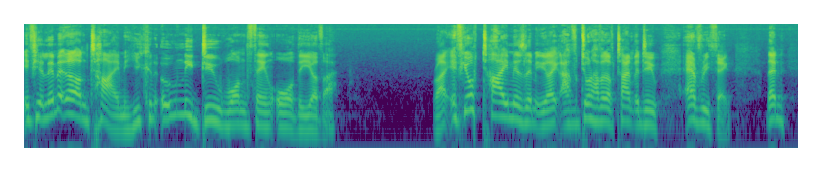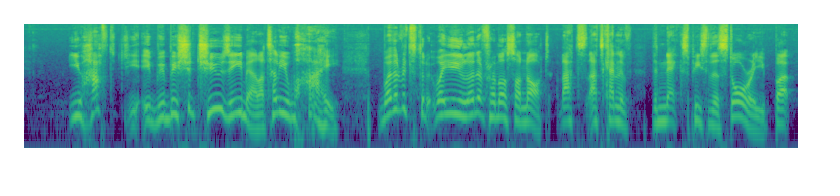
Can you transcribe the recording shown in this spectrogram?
if you're limited on time, you can only do one thing or the other, right? If your time is limited, you're like, I don't have enough time to do everything, then you have to. We should choose email. I'll tell you why. Whether it's th- whether you learn it from us or not, that's that's kind of the next piece of the story. But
